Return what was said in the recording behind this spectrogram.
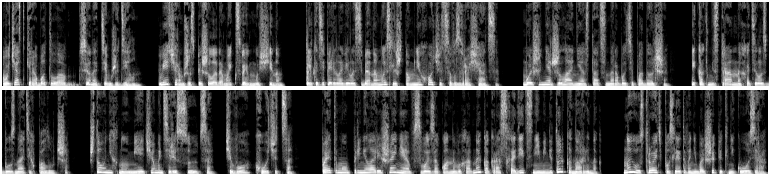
В участке работала все над тем же делом. Вечером же спешила домой к своим мужчинам. Только теперь ловила себя на мысли, что мне хочется возвращаться. Больше нет желания остаться на работе подольше, и, как ни странно, хотелось бы узнать их получше. Что у них на уме, чем интересуются, чего хочется. Поэтому приняла решение в свой законный выходной как раз сходить с ними не только на рынок, но и устроить после этого небольшой пикник у озера.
